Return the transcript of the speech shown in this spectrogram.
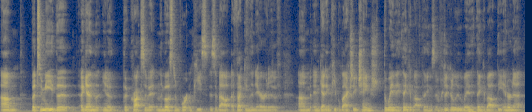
Um, but to me, the again, the, you know, the crux of it and the most important piece is about affecting the narrative um, and getting people to actually change the way they think about things, and particularly the way they think about the internet,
